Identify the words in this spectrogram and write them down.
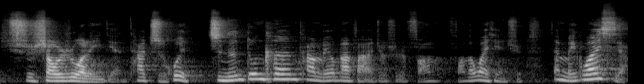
是稍微弱了一点。他只会只能蹲坑，他没有办法就是防防到外线去。但没关系啊，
